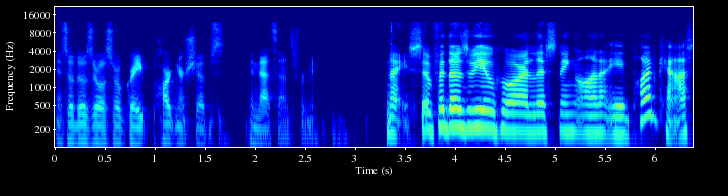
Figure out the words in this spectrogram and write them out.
And so those are also great partnerships in that sense for me. Nice. So, for those of you who are listening on a podcast,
